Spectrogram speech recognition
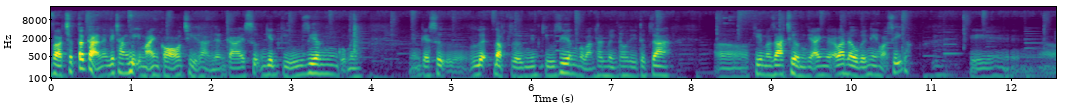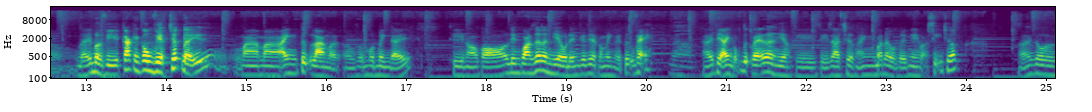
và tất cả những cái trang bị mà anh có chỉ là những cái sự nghiên cứu riêng của mình những cái sự luyện tập rồi nghiên cứu riêng của bản thân mình thôi. Thì thực ra uh, khi mà ra trường thì anh đã bắt đầu với nghề họa sĩ cơ thì uh, đấy bởi vì các cái công việc trước đấy mà mà anh tự làm ở một mình đấy thì nó có liên quan rất là nhiều đến cái việc mà mình phải tự vẽ. Vâng. đấy thì anh cũng tự vẽ rất là nhiều. Thì thì ra trường anh bắt đầu với nghề họa sĩ trước. Đấy rồi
